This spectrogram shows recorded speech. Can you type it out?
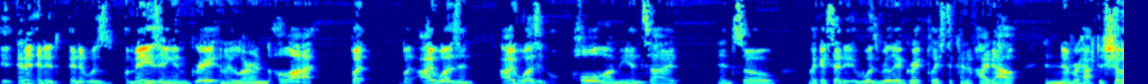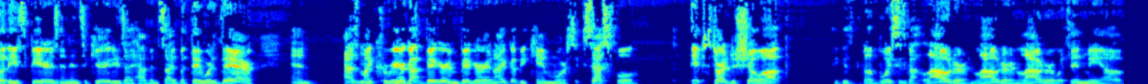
it, and it, and it and it was amazing and great, and I learned a lot. But but I wasn't I wasn't whole on the inside, and so like I said, it was really a great place to kind of hide out and never have to show these fears and insecurities I have inside. But they were there, and as my career got bigger and bigger, and I got, became more successful, it started to show up because the voices got louder and louder and louder within me of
